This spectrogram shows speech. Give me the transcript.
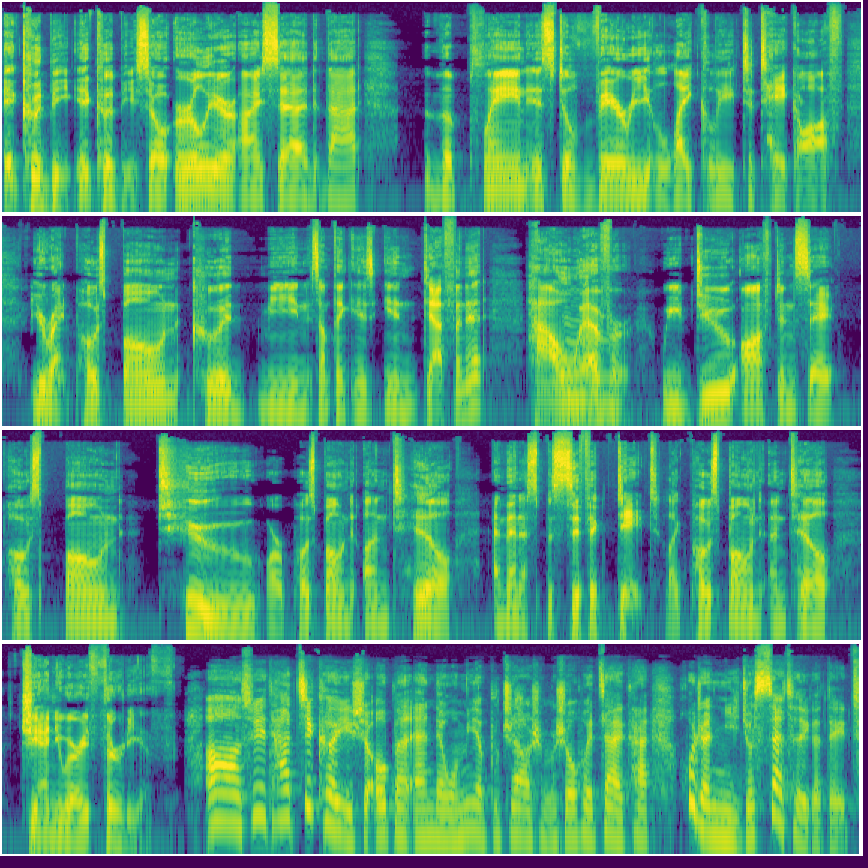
It could be. It could be. So earlier I said that the plane is still very likely to take off. You're right. Postpone could mean something is indefinite. However, we do often say postponed to or postponed until and then a specific date, like postponed until January 30th. 啊、所以它既可以是 open ended，我们也不知道什么时候会再开，或者你就 set 一个 date，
